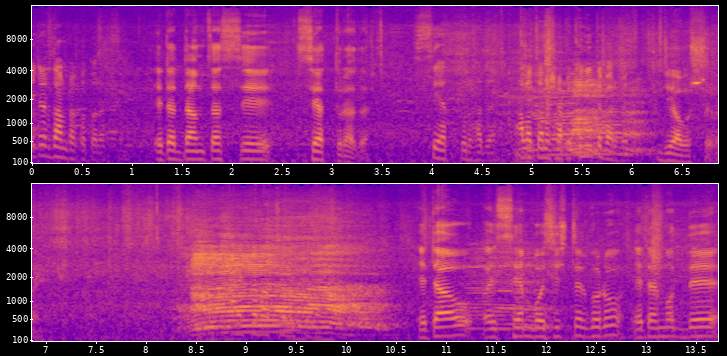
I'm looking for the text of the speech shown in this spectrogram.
এটার দামটা কত রাখছেন? এটার দাম চাচ্ছে ছিয়াত্তর হাজার। ছিয়াত্তর হাজার। আলোচনা সাপেক্ষে নিতে পারবে জি অবশ্যই ভাই আরেকটা বাচ্চা দেখতে পাচ্ছি। এটাও ওই সেম বৈশিষ্ট্যের গরু এটার মধ্যে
